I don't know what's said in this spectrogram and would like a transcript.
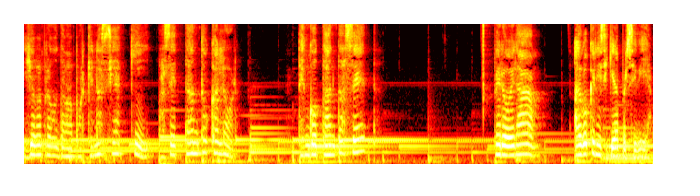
y yo me preguntaba, ¿por qué nací aquí? Hace tanto calor, tengo tanta sed. Pero era algo que ni siquiera percibía.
